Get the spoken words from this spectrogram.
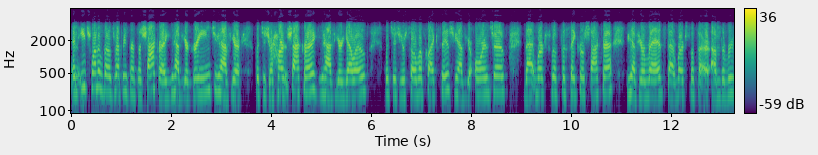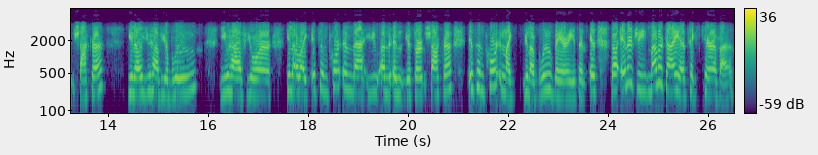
and each one of those represents a chakra. You have your greens, you have your, which is your heart chakra, you have your yellows, which is your solar plexus, you have your oranges that works with the sacral chakra, you have your reds that works with the um the root chakra, you know, you have your blues, you have your, you know, like it's important that you under in your third chakra. It's important, like you know, blueberries and it, the energy. Mother Gaia takes care of us.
